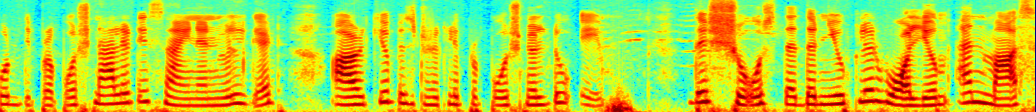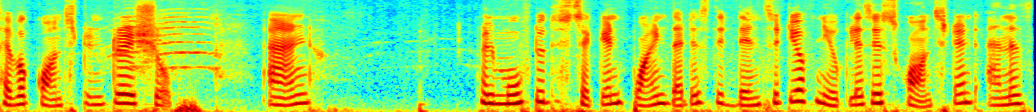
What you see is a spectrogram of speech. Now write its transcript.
put the proportionality sign and we'll get r cube is directly proportional to a. This shows that the nuclear volume and mass have a constant ratio. And we'll move to the second point that is the density of nucleus is constant and is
